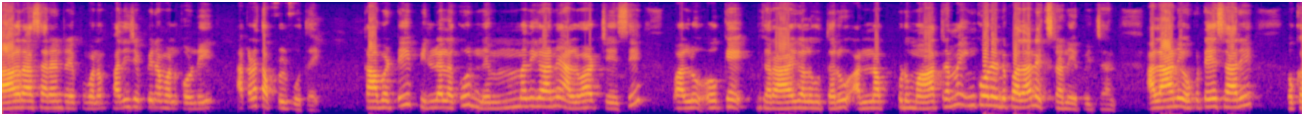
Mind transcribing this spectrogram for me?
బాగా రాశారని రేపు మనం పది చెప్పినాం అనుకోండి అక్కడ తప్పులు పోతాయి. కాబట్టి పిల్లలకు నెమ్మదిగానే అలవాటు చేసి వాళ్ళు ఓకే ఇంకా రాయగలుగుతారు అన్నప్పుడు మాత్రమే ఇంకో రెండు పదాలు ఎక్స్ట్రా నేర్పించాలి. అలా అని ఒకటేసారి ఒక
